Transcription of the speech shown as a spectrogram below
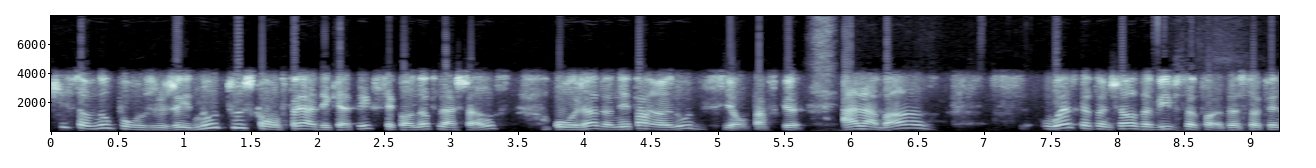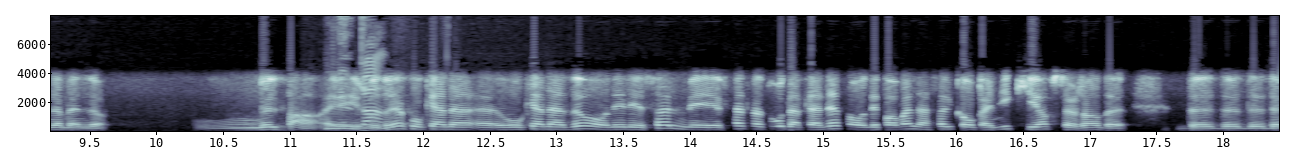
qui sommes-nous pour juger? Nous, tout ce qu'on fait à Décatix, c'est qu'on offre la chance aux gens de venir faire une audition parce que, à la base, où est-ce que tu as une chance de vivre ce, ce phénomène-là? Nulle part. et je voudrais qu'au euh, au Canada, on est les seuls, mais faites le tour de la planète, on est pas mal la seule compagnie qui offre ce genre de, de, de, de,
